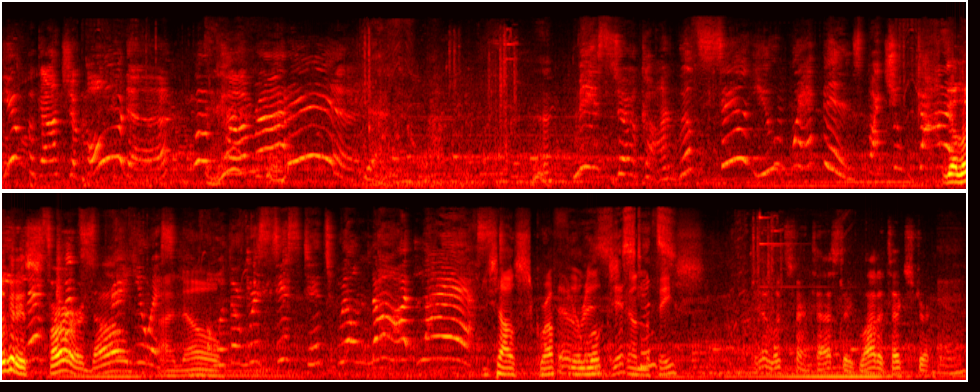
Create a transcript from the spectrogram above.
You forgot your order? Well, come right in. Miss Zurkon will sell you weapons, but you gotta Yo, look be at his less fur, dog. I know. Or the resistance will not last. You last. see how scruffy it looks on the face? Yeah, it looks fantastic. A lot of texture. Oh,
